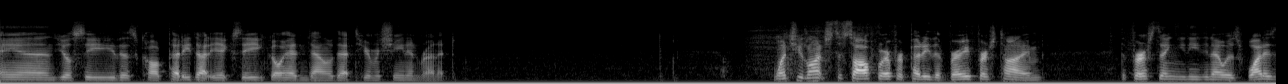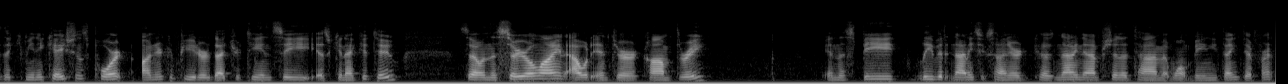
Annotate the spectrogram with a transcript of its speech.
and you'll see this called putty.exe. Go ahead and download that to your machine and run it. Once you launch the software for PuTTY the very first time, the first thing you need to know is what is the communications port on your computer that your TNC is connected to. So in the serial line, I would enter COM3. In the speed, leave it at 9600 because 99% of the time it won't be anything different.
